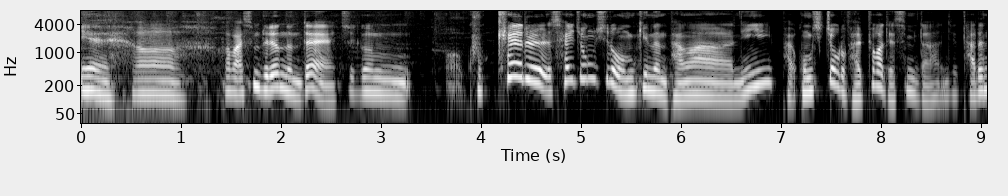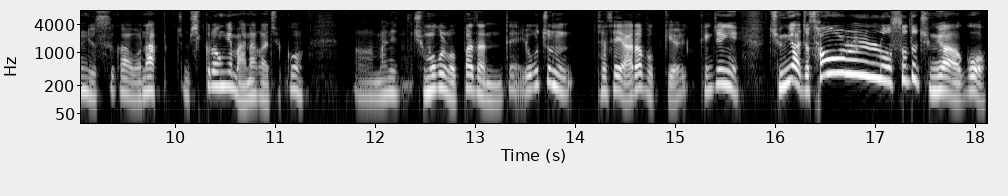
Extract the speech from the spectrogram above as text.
예, 어, 말씀드렸는데 지금 어, 국회를 세종시로 옮기는 방안이 바, 공식적으로 발표가 됐습니다. 이제 다른 뉴스가 워낙 좀 시끄러운 게 많아가지고 어, 많이 주목을 못 받았는데 요거 좀 자세히 알아볼게요. 굉장히 중요하죠. 서울로서도 중요하고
